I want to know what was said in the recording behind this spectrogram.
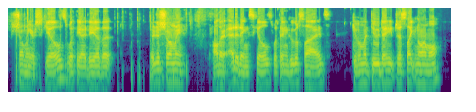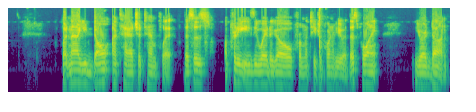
Show me your skills with the idea that they're just showing me all their editing skills within Google Slides. Give them a due date just like normal. But now you don't attach a template. This is a pretty easy way to go from the teacher point of view. At this point, you're done.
